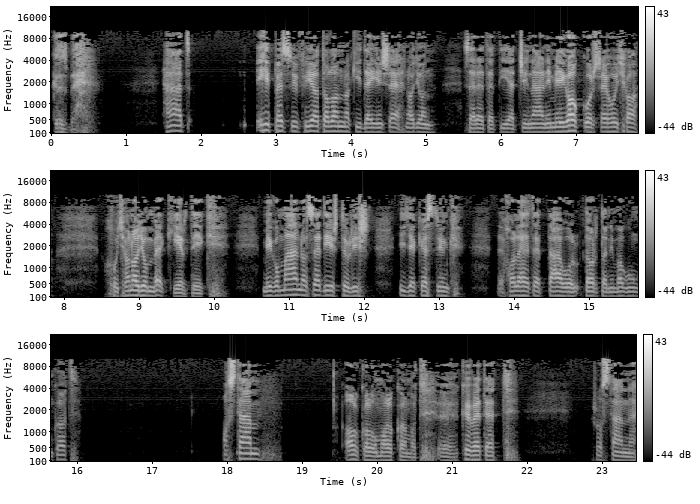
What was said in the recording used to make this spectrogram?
Közben. Hát épesző fiatal annak idején se nagyon szeretett ilyet csinálni, még akkor se, hogyha, hogyha nagyon megkérték. Még a mána szedéstől is igyekeztünk, ha lehetett távol tartani magunkat. Aztán alkalom alkalmat követett, és aztán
